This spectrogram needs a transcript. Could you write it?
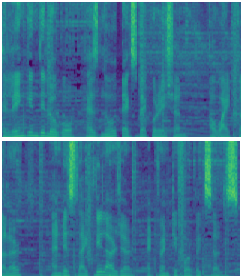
The link in the logo has no text decoration, a white color, and is slightly larger at 24 pixels.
